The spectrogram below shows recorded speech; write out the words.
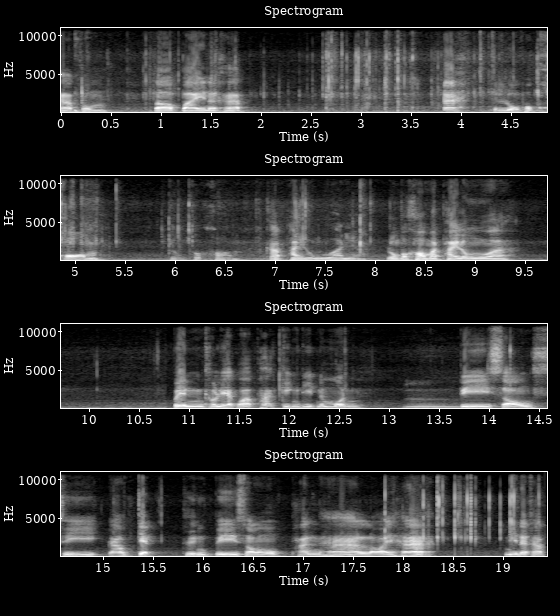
ครับผมต่อไปนะครับอะเป็นหลวงพ่อขอม หลวงพ่อขอมครับไผ่ลงวัวเนี่ยหลวงพ่อขอมวัดไผ่ลงงัว เป็นเขาเรียกว่าพระกิ่งดีดน้ำมนต์อืม ปี 2497 ถึงปี 2505 นี่นะครับ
